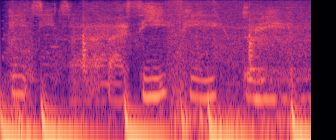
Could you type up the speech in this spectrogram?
Beats by CP3.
